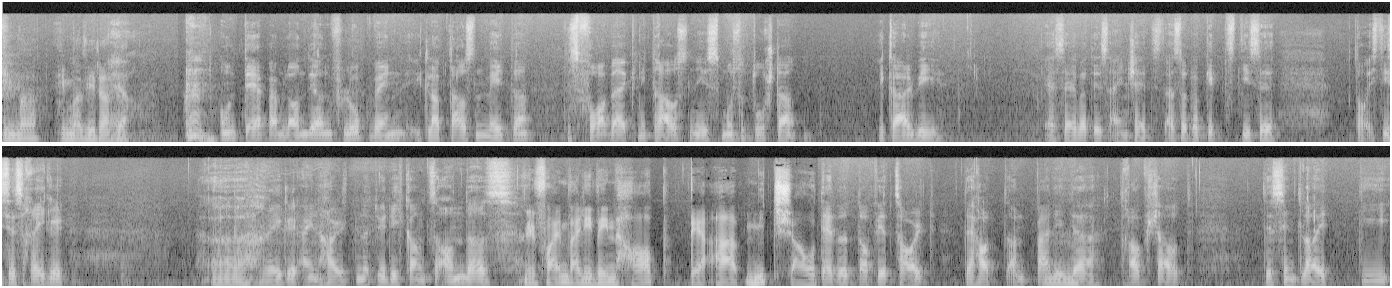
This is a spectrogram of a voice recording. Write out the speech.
Immer, immer wieder. Ja. Und der beim Landeanflug, wenn, ich glaube, 1000 Meter das Vorwerk nicht draußen ist, muss er durchstarten. Egal wie er selber das einschätzt. Also da gibt es diese, da ist dieses Regel, äh, Regeleinhalten natürlich ganz anders. Nee, vor allem, weil ich wen habe, der auch mitschaut. Der wird dafür zahlt, der hat einen Buddy, mhm. der drauf schaut. Das sind Leute, die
